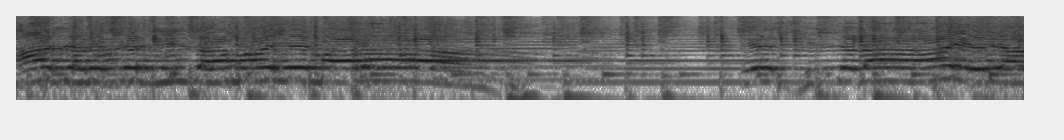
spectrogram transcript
આ જરક સીતામાં એ મારા એ છીતડાય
